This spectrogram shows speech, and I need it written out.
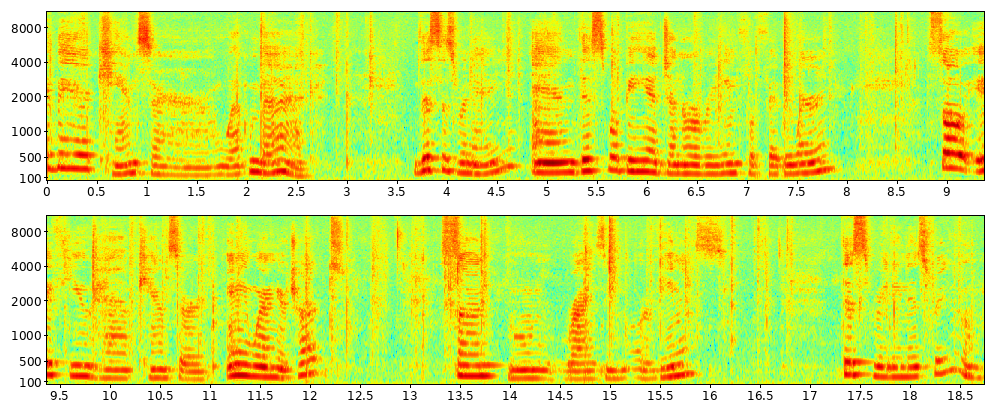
there, Cancer. Welcome back. This is Renee, and this will be a general reading for February. So if you have Cancer anywhere in your chart, Sun, Moon, Rising, or Venus, this reading is for you.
